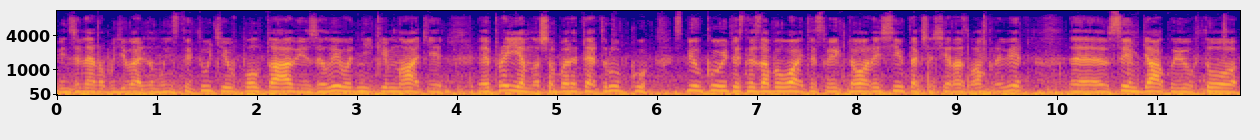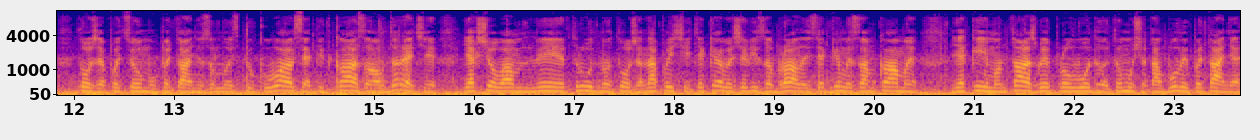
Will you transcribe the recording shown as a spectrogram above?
в інженерно-будівельному інституті в Полтаві, жили в одній кімнаті. Е, Приємно, що берете трубку, спілкуєтесь, не забувайте своїх товаришів. Так що ще раз вам привіт. Е, Всім дякую, хто теж по цьому питанню зі мною спілкувався, підказував. До речі, якщо вам не трудно, теж напишіть, яке ви желізо брали, з якими замками, який монтаж ви проводили, тому що там були питання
